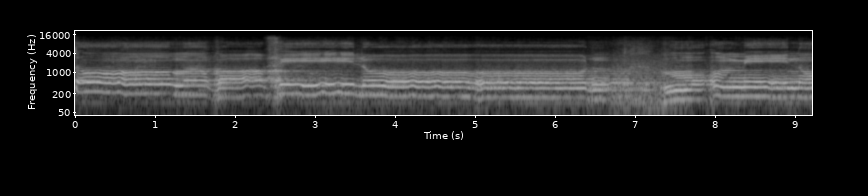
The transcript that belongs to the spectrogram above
तुम गफीलो मुमिनो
